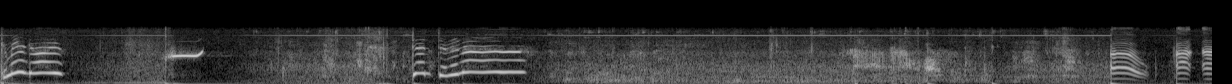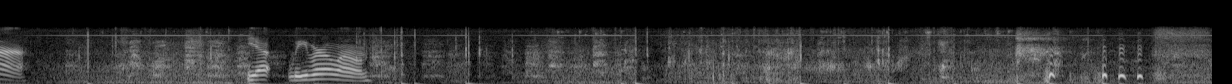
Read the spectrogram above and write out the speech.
Come here, guys. Dun, dun, dun, dun. Oh, uh-uh. Yep, leave her alone.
